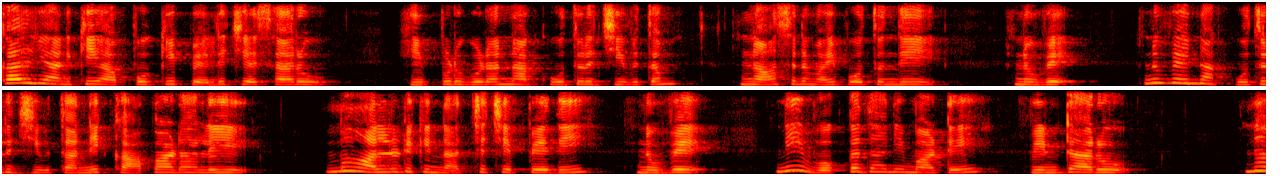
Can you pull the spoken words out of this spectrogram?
కళ్యాణ్కి అప్పుకి పెళ్ళి చేశారు. ఇప్పుడు కూడా నా కూతురు జీవితం నాశనం అయిపోతుంది నువ్వే నువ్వే నా కూతురు జీవితాన్ని కాపాడాలి. మా అల్లుడికి నచ్చ చెప్పేది నువ్వే. నీ ఒక్కదాని మాటే వింటారు. నా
